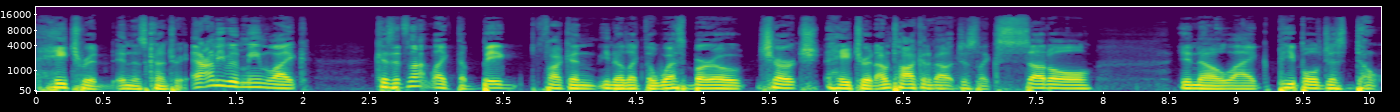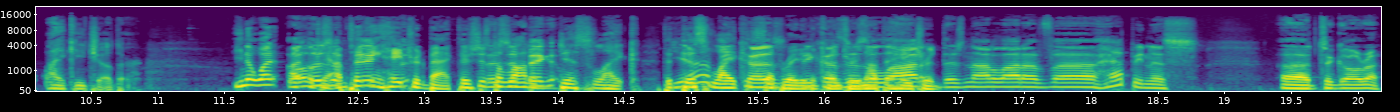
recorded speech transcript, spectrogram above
hatred in this country. And I don't even mean like because it's not like the big fucking you know like the Westboro church hatred. I'm talking about just like subtle, you know, like people just don't like each other. You know what? Well, okay, there's a I'm taking hatred back. There's just there's a a lot big- of dislike. The Yeah, dislike is because- separating the country, there's not a the lot, hatred. There's not a lot of uh, happiness uh, to go around.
